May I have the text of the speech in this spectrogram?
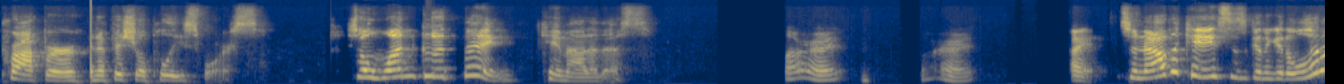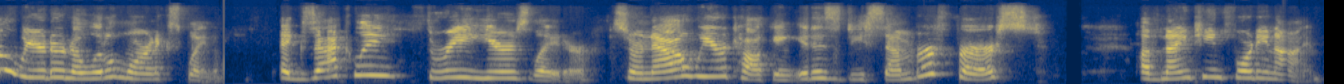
proper and official police force. So, one good thing came out of this. All right. All right. All right. So, now the case is going to get a little weirder and a little more unexplainable. Exactly three years later. So, now we are talking, it is December 1st of 1949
